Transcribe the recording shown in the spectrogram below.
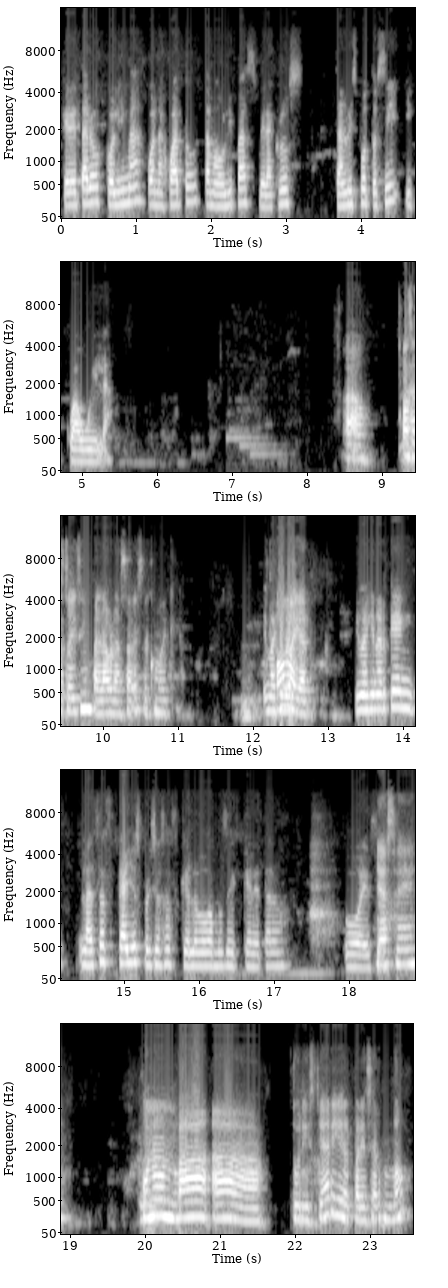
Querétaro, Colima, Guanajuato, Tamaulipas, Veracruz, San Luis Potosí y Coahuila. Wow. O sea, estoy sin palabras, ¿sabes? Estoy como de que. Oh Imaginar, my God. imaginar que en las, esas calles preciosas que luego vamos de Querétaro o eso. Ya sé. Uno va a turistear y al parecer no.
